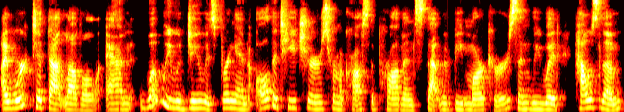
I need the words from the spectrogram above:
I worked at that level, and what we would do is bring in all the teachers from across the province that would be markers, and we would house them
